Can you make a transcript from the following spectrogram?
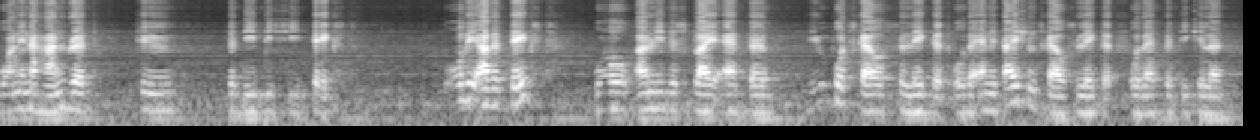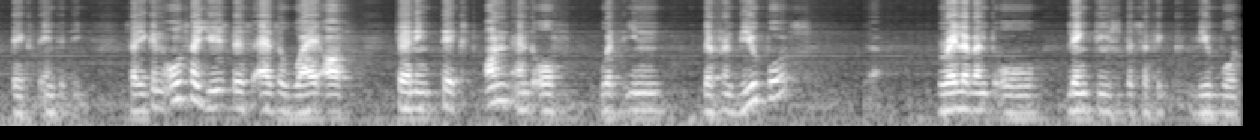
1 in 100 to the DPC text. All the other text will only display at the viewport scale selected or the annotation scale selected for that particular text entity. So you can also use this as a way of turning text on and off within different viewports relevant or linked to specific viewport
